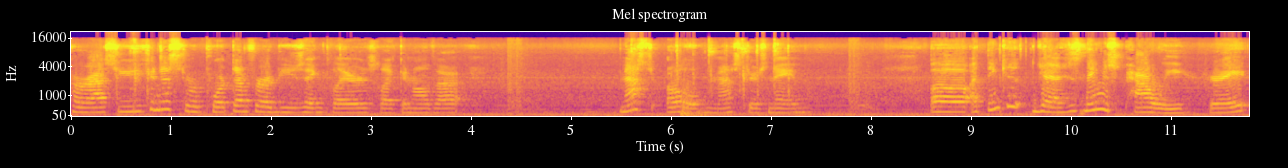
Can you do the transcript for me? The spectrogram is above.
harass you, you can just report them for abusing players, like and all that. Master, oh, Master's name. Uh, I think, it, yeah, his name is Powie, right?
